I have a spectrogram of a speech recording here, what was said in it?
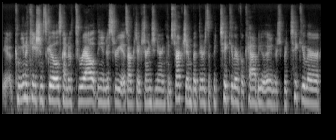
Uh, communication skills kind of throughout the industry as architecture, engineering, construction, but there's a particular vocabulary and there's a particular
